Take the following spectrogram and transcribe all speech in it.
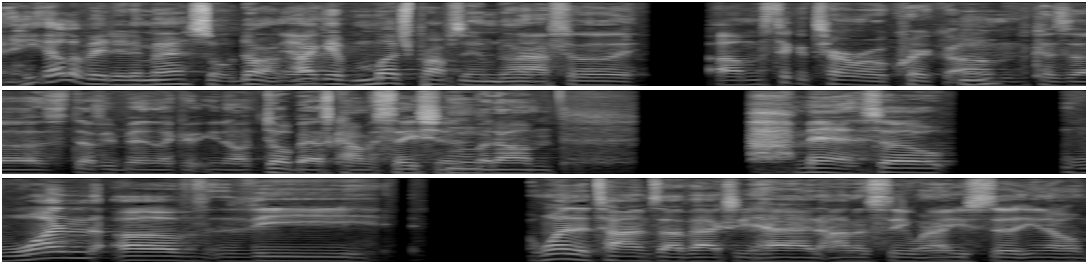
And he elevated it, man. So, dog, Yeah. I give much props to him, dog. Absolutely. Um, let's take a turn real quick Mm-hmm. because uh, it's definitely been like a you know dope ass conversation. Mhm. But um, man, so one of the one of the times I've actually had, honestly, when I used to you know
